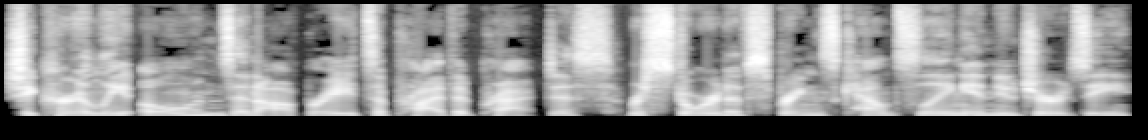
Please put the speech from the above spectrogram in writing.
She currently owns and operates a private practice, Restorative Springs Counseling in New Jersey,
